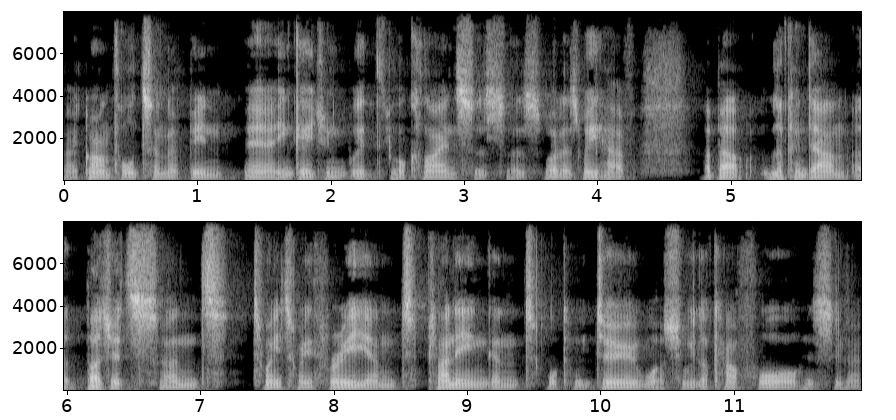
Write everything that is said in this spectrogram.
at Grant Thornton have been uh, engaging with your clients as, as well as we have about looking down at budgets and 2023 and planning and what can we do? What should we look out for? Is you know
